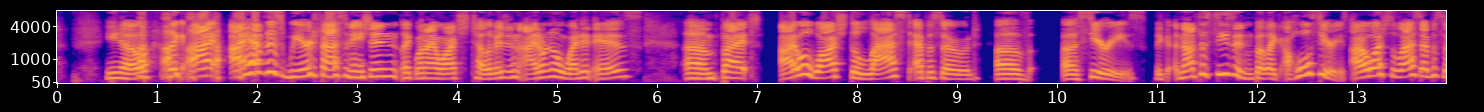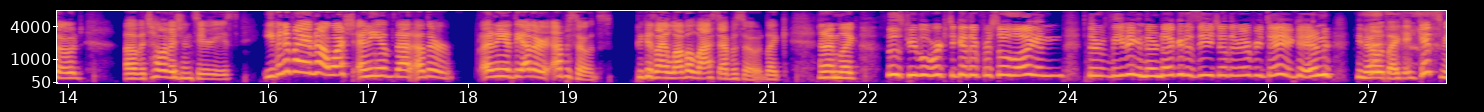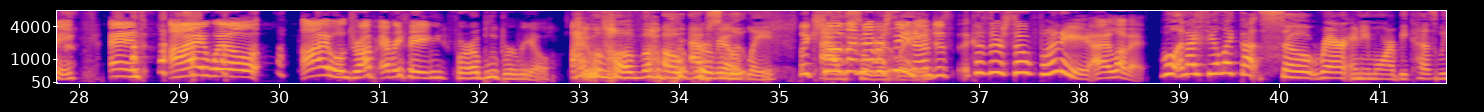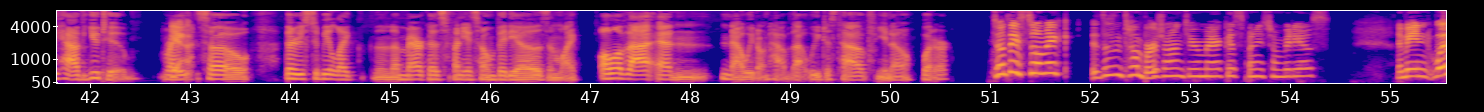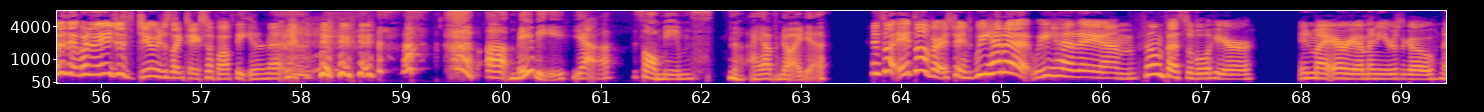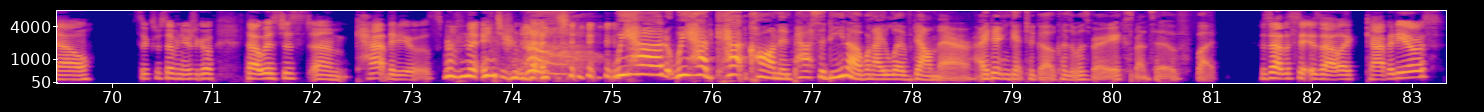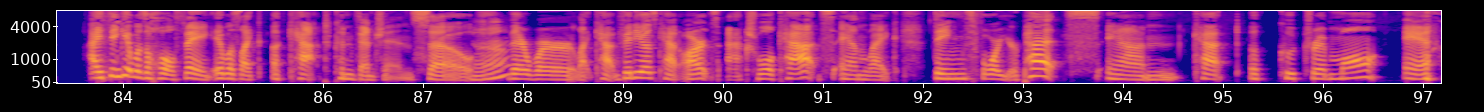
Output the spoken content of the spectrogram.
You know? Like I I have this weird fascination like when I watch television, I don't know what it is. Um but I will watch the last episode of a series. Like not the season, but like a whole series. I'll watch the last episode of a television series even if I have not watched any of that other any of the other episodes because I love a last episode. Like, and I'm like, those people work together for so long and they're leaving and they're not going to see each other every day again. You know, It's like it gets me. And I will, I will drop everything for a blooper reel. I will love a oh, blooper Oh, reel. Like shows I've never seen. I'm just, cause they're so funny. I love it. Well, and I feel like that's so rare anymore because we have YouTube, right? Yeah. So there used to be like America's Funniest Home Videos and like all of that. And now we don't have that. We just have, you know, Twitter. Don't they still make, it? doesn't Tom Bergeron do America's Funniest Home Videos? I mean, what is it? What do they just do? Just like take stuff off the internet? Uh, maybe. Yeah. It's all memes. No, I have no idea. It's all, it's all very strange. We had a we had a um film festival here in my area many years ago now, six or seven years ago. That was just um cat videos from the internet. we had we had CatCon in Pasadena when I lived down there. I didn't get to go because it was very expensive, but is that the is that like cat videos? I think it was a whole thing. It was like a cat convention. So there were like cat videos, cat arts, actual cats, and like things for your pets and cat accoutrement and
